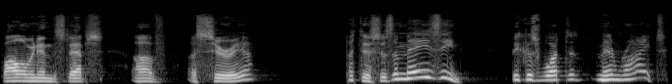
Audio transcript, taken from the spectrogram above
following in the steps of Assyria. But this is amazing, because what did men write?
